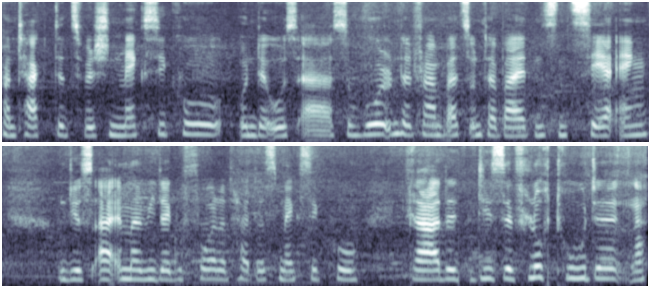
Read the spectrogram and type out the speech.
Kontakte zwischen Mexiko und der USA, sowohl unter Trump als auch unter Biden, sind sehr eng und die USA immer wieder gefordert hat, dass Mexiko gerade diese Fluchtroute nach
